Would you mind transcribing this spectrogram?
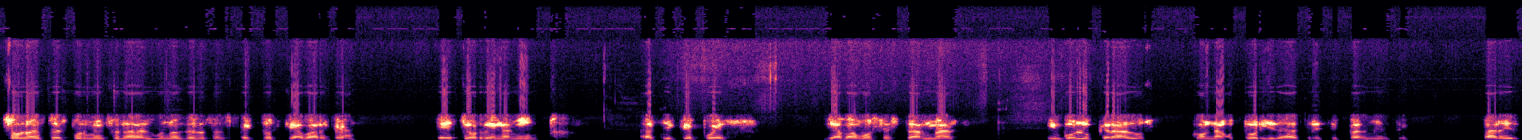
solo esto es por mencionar algunos de los aspectos que abarca este ordenamiento. Así que pues ya vamos a estar más involucrados con la autoridad principalmente para ir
